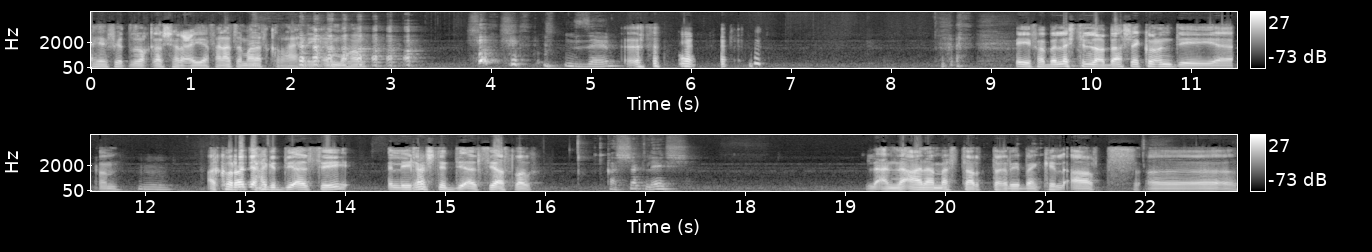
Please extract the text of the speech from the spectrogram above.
هي في طرق غير شرعية فلازم ما نذكرها هني. المهم. زين. إي فبلشت اللعبة عشان يكون عندي أكون ready حق ال DLC اللي غشني ال DLC أصلا قشك ليش؟ لأن أنا مسترت تقريبا كل arte آه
